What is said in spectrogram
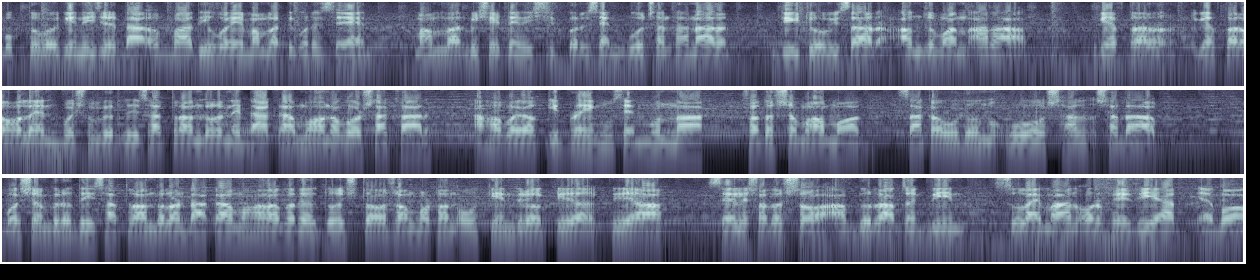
ভুক্তভোগী নিজের বাদী হয়ে মামলাটি করেছেন। মামলার বিষয়টি নিশ্চিত করেছেন গুলশান থানার ডিউটি অফিসার আঞ্জুমান আরা গ্রেফতার গ্রেফতার হলেন বৈষম্য বিরোধী ছাত্র আন্দোলনে ঢাকা মহানগর শাখার আহ্বায়ক ইব্রাহিম হোসেন মুন্না, সদস্য মোহাম্মদ সাকাউদ্দিন ও সাদাব। বৈষম্য বিরোধী ছাত্র আন্দোলন ঢাকা মহানগরের জ্যেষ্ঠ সংগঠন ও কেন্দ্রীয় ক্রিয়া ক্রিয়া সেলের সদস্য আব্দুর রাজ্জাক বিন সুলাইমান ওরফে রিয়াদ এবং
